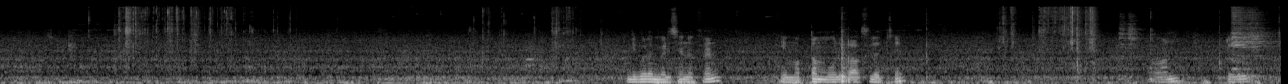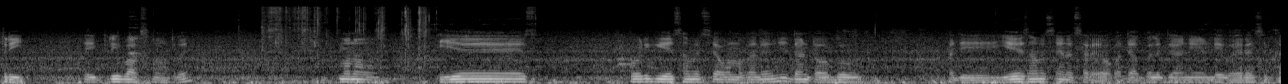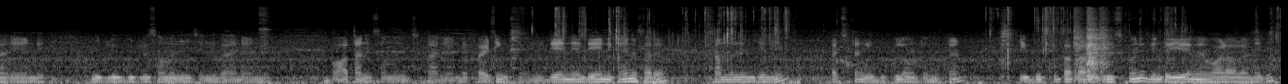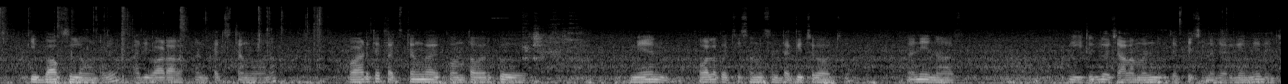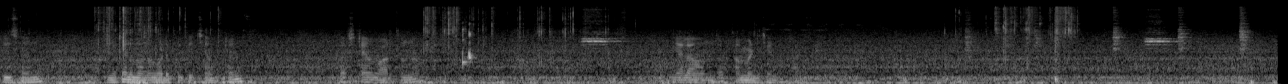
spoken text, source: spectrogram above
ఇది కూడా మెడిసిన్ ఫ్రెండ్ ఈ మొత్తం మూడు బాక్సులు వచ్చాయి. వన్ టూ త్రీ ఈ త్రీ బాక్స్లో ఉంటుంది. మనం ఏ కోడికి ఏ సమస్య ఉన్నదనేది దాంట్లో అది ఏ సమస్య అయినా సరే ఒక దెబ్బలకు కానివ్వండి వైరస్కి కానివ్వండి గుడ్లు గుడ్లు సంబంధించింది కానివ్వండి వాతానికి సంబంధించి కానివ్వండి ఫైటింగ్ సంబంధించి దేని దేనికైనా సరే సంబంధించింది ఖచ్చితంగా ఈ బుక్లో ఉంటుంది ఫ్రెండ్. ఈ బుక్ ప్రకారం తీసుకొని దీంట్లో ఏమేమి వాడాలనేది ఈ బాక్స్లో ఉంటుంది. అది వాడాలి ఫ్రెండ్ ఖచ్చితంగా మనం. వాడితే ఖచ్చితంగా కొంతవరకు మెయిన్ కోళ్ళకు వచ్చే సమస్యను తగ్గించుకోవచ్చు అని నా యూట్యూబ్లో చాలా మందికి తెప్పించడం జరిగింది. నేను చూశాను. అందుకని మనం కూడా పిలిపించాం ఫ్రెండ్స్ ఫస్ట్ టైం వాడుతున్నాం. ఎలా ఉందో కమెంట్ చేయండి ఫ్రెండ్స్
